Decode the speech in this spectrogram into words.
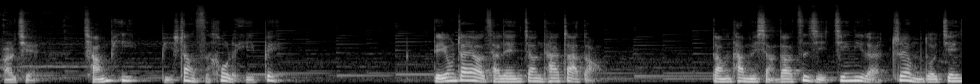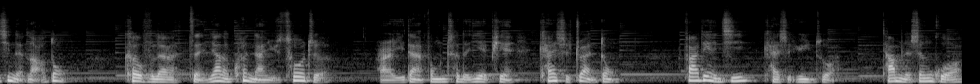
而且墙壁比上次厚了一倍。得用炸药才能将它炸倒。当他们想到自己经历了这么多艰辛的劳动，克服了怎样的困难与挫折。而一旦风车的叶片开始转动，发电机开始运作，他们的生活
